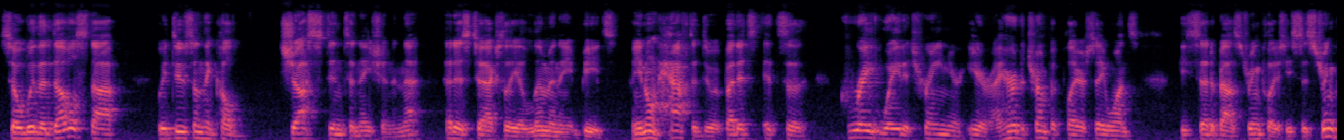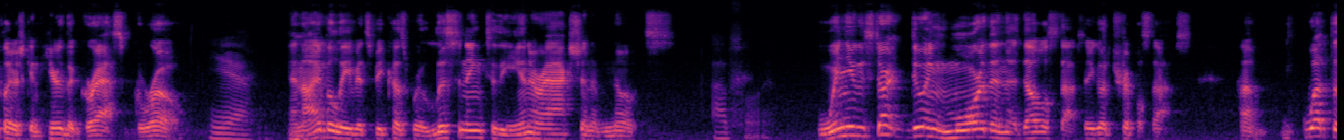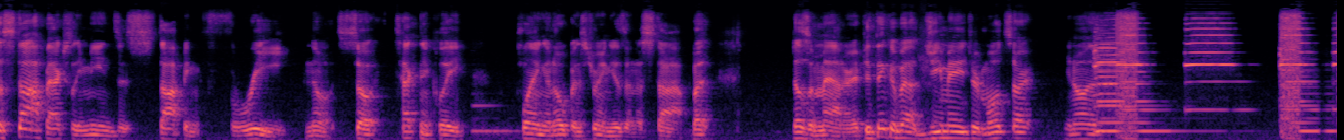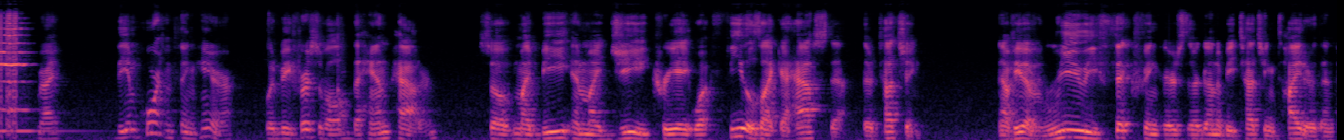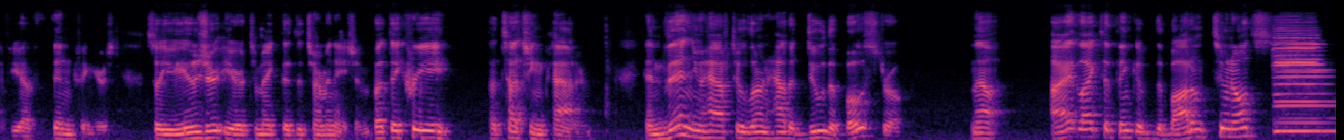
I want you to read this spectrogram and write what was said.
So with a double stop, we do something called just intonation, and that, that is to actually eliminate beats. You don't have to do it, but it's it's a great way to train your ear. I heard a trumpet player say once, he said about string players, he said string players can hear the grass grow. Yeah. And I believe it's because we're listening to the interaction of notes. Absolutely. When you start doing more than a double stop, so you go to triple stops, um, what the stop actually means is stopping three notes. So technically, playing an open string isn't a stop, but doesn't matter. If you think about G major Mozart, you know? The important thing here would be, first of all, the hand pattern. So my B and my G create what feels like a half step. They're touching. Now, if you have really thick fingers, they're going to be touching tighter than if you have thin fingers. So you use your ear to make the determination. But they create a touching pattern. And then you have to learn how to do the bow stroke. Now, I like to think of the bottom two notes.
